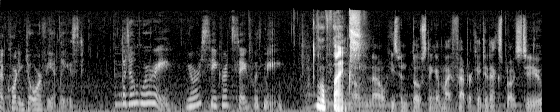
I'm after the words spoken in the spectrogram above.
according to Orphe at least. But don't worry, your secret's safe with me. Oh, thanks. Oh no, he's been boasting of my fabricated exploits to you.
